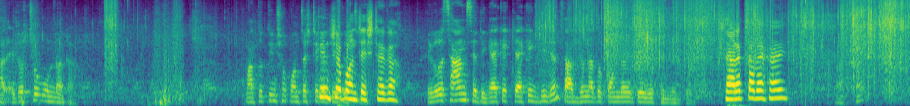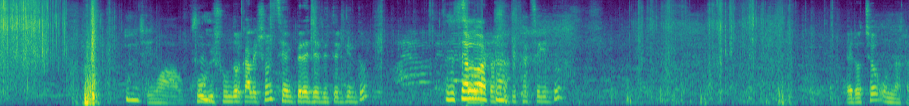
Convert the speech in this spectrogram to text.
আর এটা হচ্ছে উন্নাটা। মাত্র তিনশো পঞ্চাশ টাকা তিনশো পেয়ে যাচ্ছেন। পঞ্চাশ টাকা। এগুলো চান সেটিং এক একটা এক এক ডিজাইন তার জন্য এত কম দামে পেয়ে যাচ্ছেন কিন্তু। স্যার আরেকটা দেখাই। আচ্ছা। ওয়াও খুবই সুন্দর কালেকশন সেম প্রাইজের ভিতর কিন্তু। সালোয়ারটা সালোয়ারটা সুতি থাকছে কিন্তু। এটা হচ্ছে উন্নাটা।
